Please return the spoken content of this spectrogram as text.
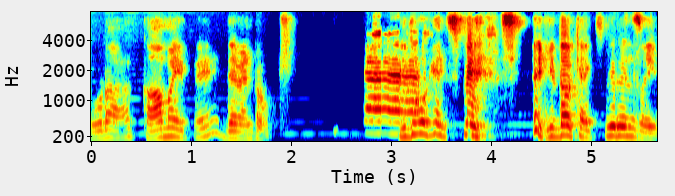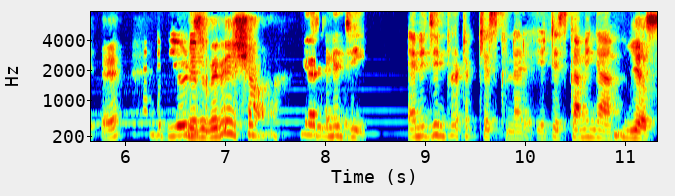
కూడా కామ్ అయిపోయి దే వెంట అవుట్ ఇది ఒక ఎక్స్పీరియన్స్ ఇది ఒక ఎక్స్పీరియన్స్ అయితే వెరీ ఎనర్జీ ఎనర్జీని ప్రొటెక్ట్ చేసుకున్నారు. It is coming up yes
